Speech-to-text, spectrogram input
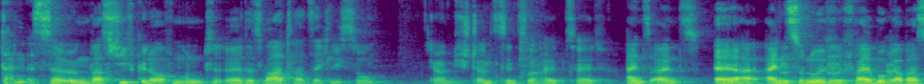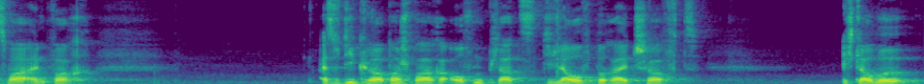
dann ist da irgendwas schiefgelaufen. Und äh, das war tatsächlich so. Ja, und die stand denn zur Halbzeit? 1-1. Äh, Ja, 1 zu 0 für Freiburg, aber es war einfach. Also die Körpersprache auf dem Platz, die Laufbereitschaft. Ich glaube,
